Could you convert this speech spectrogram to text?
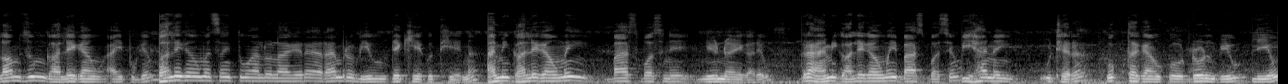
लमजुङ घले गाउँ आइपुग्यौँ। घले गाउँमा चाहिँ तुवालो लागेर राम्रो भ्यू देखिएको थिएन। हामी घले गाउँमै बास बस्ने निर्णय गऱ्यौँ र हामी घले गाउँमै बास बस्यौँ। बिहानै उठेर उक्त गाउँको ड्रोन भ्यू लियौँ।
